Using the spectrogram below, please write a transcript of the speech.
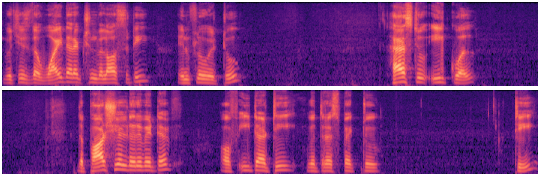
which is the y direction velocity in fluid 2 has to equal the partial derivative of eta t with respect to t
